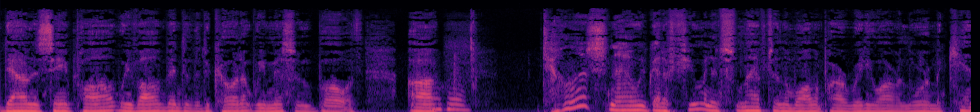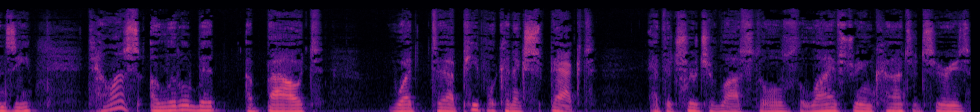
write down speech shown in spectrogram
down in St. Paul. We've all been to the Dakota. We miss them both. Uh, Tell us now. We've got a few minutes left on the Wall of Power Radio Hour. Laura MacKenzie, tell us a little bit about what uh, people can expect at the Church of Lost Souls, the live stream concert series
